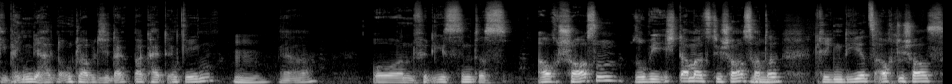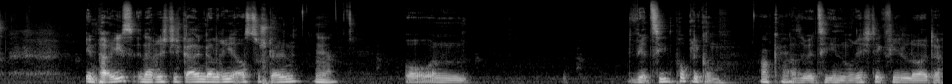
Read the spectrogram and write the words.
die bringen dir halt eine unglaubliche Dankbarkeit entgegen. Mhm. Ja. Und für die sind es auch Chancen, so wie ich damals die Chance hatte, mhm. kriegen die jetzt auch die Chance, in Paris in einer richtig geilen Galerie auszustellen. Ja. Und wir ziehen Publikum. Okay. Also wir ziehen richtig viele Leute.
